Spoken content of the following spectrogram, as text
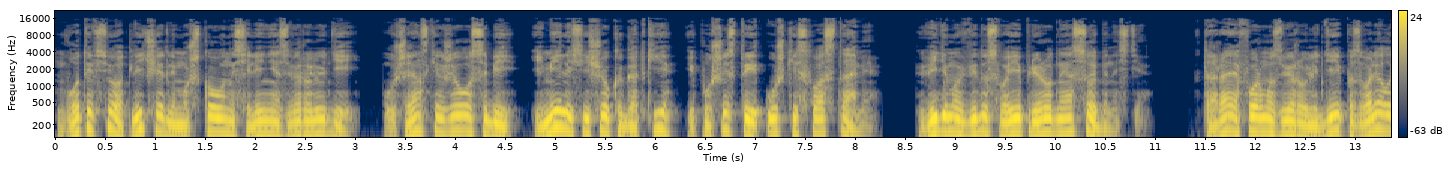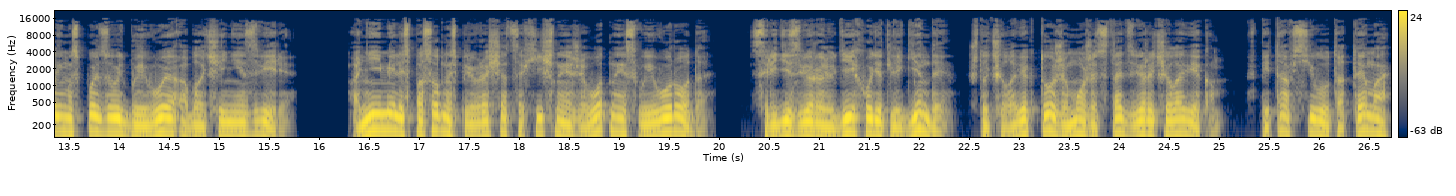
Вот и все отличие для мужского населения зверолюдей. У женских же особей имелись еще коготки и пушистые ушки с хвостами, видимо, ввиду своей природной особенности. Вторая форма зверолюдей позволяла им использовать боевое облачение зверя. Они имели способность превращаться в хищные животные своего рода. Среди зверолюдей ходят легенды, что человек тоже может стать зверочеловеком, впитав силу тотема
